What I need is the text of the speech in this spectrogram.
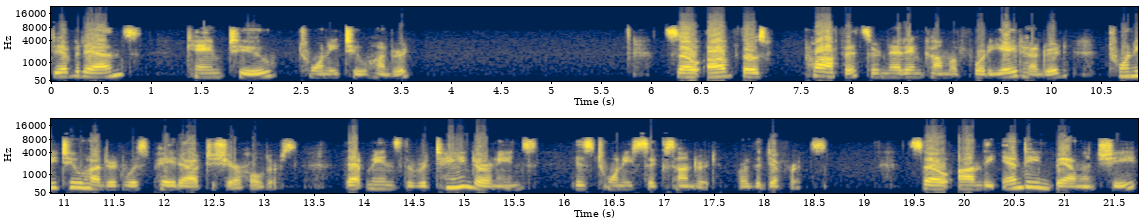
Dividends came to 2200 so of those profits or net income of 4800 2200 was paid out to shareholders. That means the retained earnings is 2600 or the difference. So on the ending balance sheet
